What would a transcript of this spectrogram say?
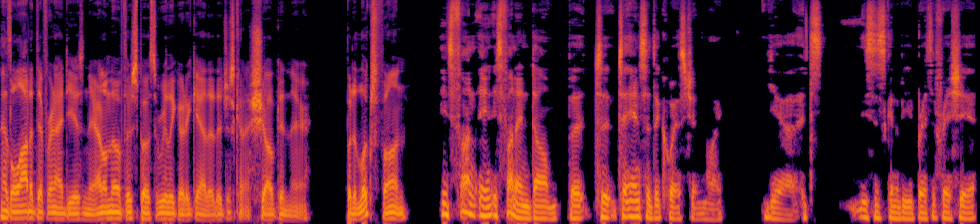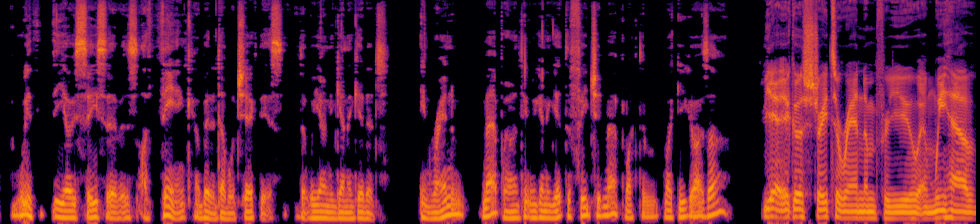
has a lot of different ideas in there. I don't know if they're supposed to really go together. They're just kind of shoved in there, but it looks fun. It's fun and it's fun and dumb, but to to answer the question, like, yeah, it's this is going to be a breath of fresh air with the OC servers. I think I better double check this that we're only going to get it in random map. I don't think we're going to get the featured map like the like you guys are. Yeah, it goes straight to random for you, and we have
